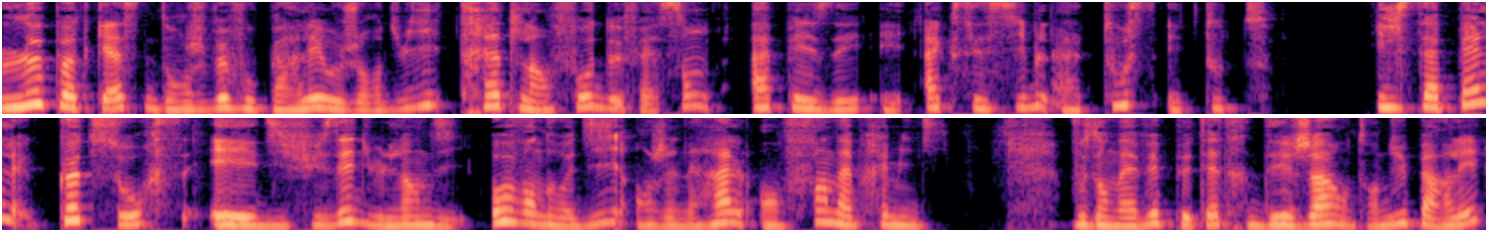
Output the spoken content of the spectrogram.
Le podcast dont je veux vous parler aujourd'hui traite l'info de façon apaisée et accessible à tous et toutes. Il s'appelle Code Source et est diffusé du lundi au vendredi, en général en fin d'après-midi. Vous en avez peut-être déjà entendu parler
